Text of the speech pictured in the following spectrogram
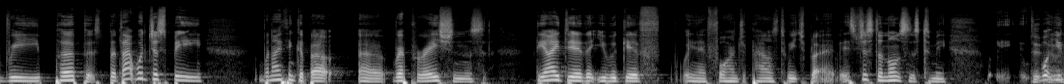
repurposed. But that would just be when I think about uh, reparations. The idea that you would give, you know, four hundred pounds to each black, it's just a nonsense to me. What you-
